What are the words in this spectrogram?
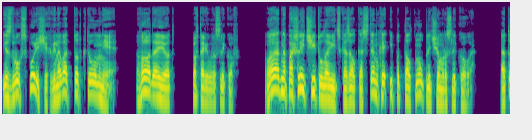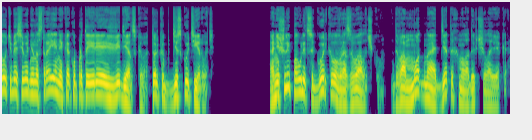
Из двух спорящих виноват тот, кто умнее. О, дает, повторил Росляков. Ладно, пошли читу ловить, сказал Костенко и подтолкнул плечом Рослякова. А то у тебя сегодня настроение, как у протеерея Введенского, только б дискутировать. Они шли по улице Горького в развалочку, два модно одетых молодых человека.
